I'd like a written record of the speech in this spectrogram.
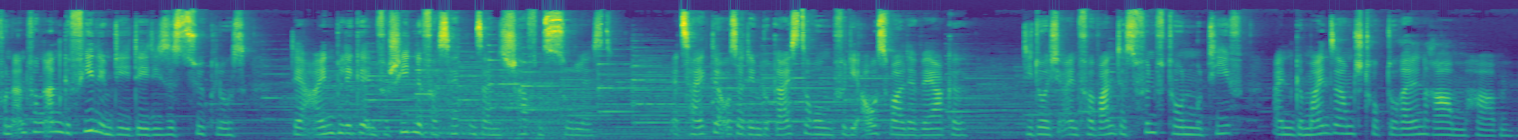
Von Anfang an gefiel ihm die Idee dieses Zyklus, der Einblicke in verschiedene Facetten seines Schaffens zulässt. Er zeigte außerdem Begeisterung für die Auswahl der Werke, die durch ein verwandtes Fünftonmotiv einen gemeinsamen strukturellen Rahmen haben.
